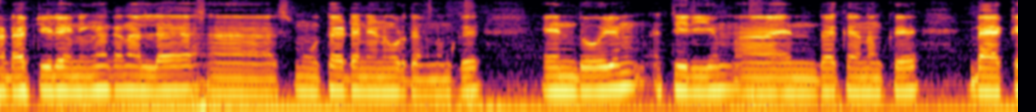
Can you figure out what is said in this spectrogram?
അഡാപ്റ്റീവ് ലൈനിങ് ഒക്കെ നല്ല സ്മൂത്ത് ആയിട്ട് തന്നെയാണ് കൊടുത്തത്. നമുക്ക് എന്തോരും തിരിയും എന്തൊക്കെ നമുക്ക് ബാക്ക്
